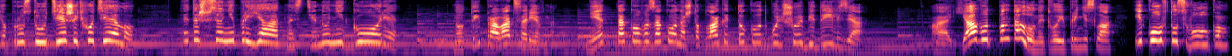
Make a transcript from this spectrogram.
я просто утешить хотела. Это ж все неприятности, но не горе. Но ты права, царевна. Нет такого закона, что плакать только от большой беды нельзя. А я вот панталоны твои принесла и кофту с волком.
